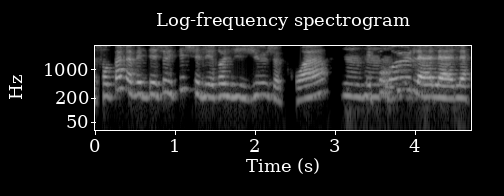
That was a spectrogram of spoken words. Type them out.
son père avait déjà été chez les religieux, je crois. Et Mhm. pour eux, la, la, la,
